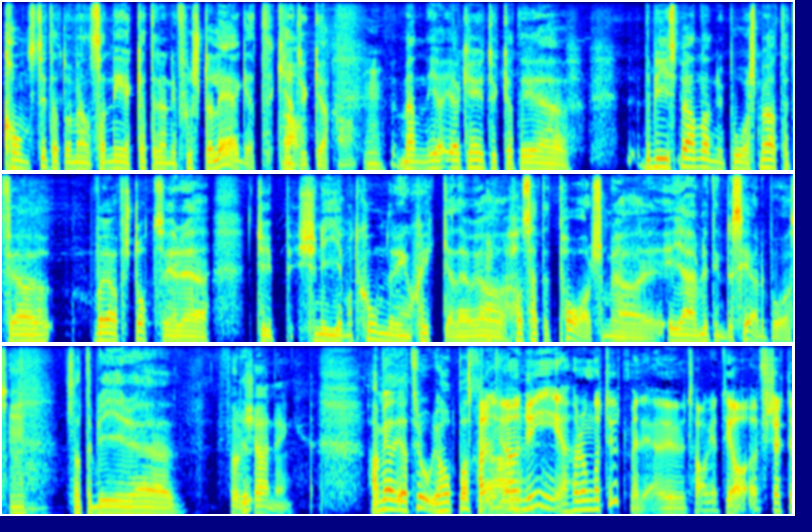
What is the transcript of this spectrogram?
konstigt att de ens har nekat till den i första läget kan jag Ja. tycka. Ja. Mm. Men jag, jag kan ju tycka att det är det blir spännande nu på årsmötet för jag, vad jag har förstått så är det typ 29 motioner inskickade och jag har sett ett par som jag är jävligt intresserad på. Mm. Så att det blir... eh, Full körning. Ja, men jag, jag tror, jag hoppas Har, det. ja, ni, har de gått ut med det överhuvudtaget? Jag försökte...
